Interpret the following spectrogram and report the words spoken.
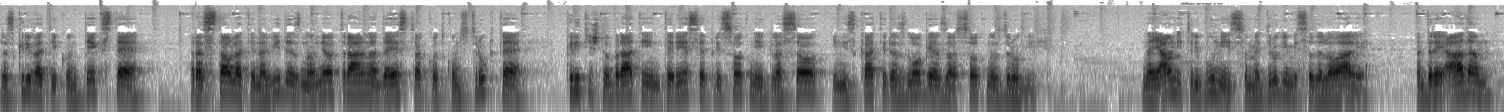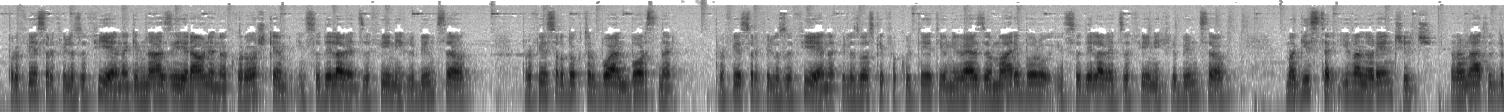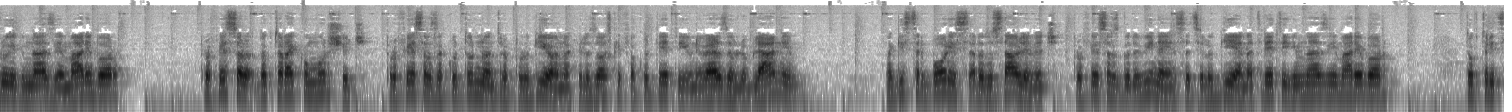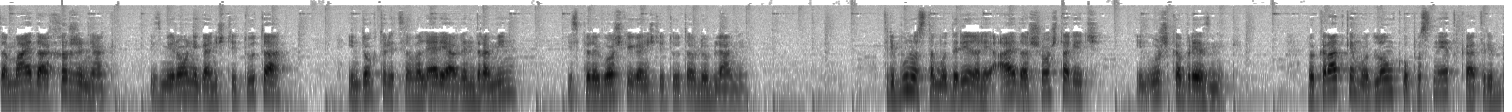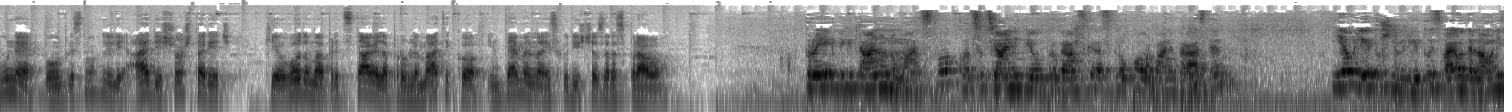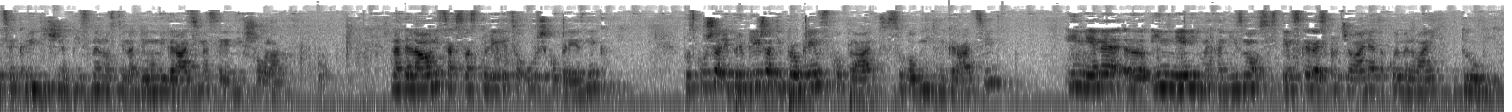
razkrivati kontekste, razstavljati navidezno neutralna dejstva kot konstrukte, kritično brati interese prisotnih glasov in iskati razloge za odsotnost drugih. Na javni tribuni so med drugimi sodelovali Andrej Adam, profesor filozofije na gimnaziji Ravne na Koroškem in sodelavec Zofijnih ljubimcev, profesor dr. Bojan Borsner, profesor filozofije na Filozofski fakulteti Univerze v Mariboru in sodelavec Zofijnih ljubimcev, magister Ivan Orenčič, ravnatelj druge gimnazije Maribor, profesor dr. Rajko Muršič, profesor za kulturno antropologijo na Filozofski fakulteti Univerze v Ljubljani, magister Boris Radosavljevič, profesor zgodovine in sociologije na tretji gimnaziji Maribor, doktorica Majda Hrženjak iz Mirovnega inštituta in doktorica Valerija Vendramin iz Pedagoškega inštituta v Ljubljani. Tribuno sta moderirali Ajda Šoštarič in Urška Breznik. V kratkem odlomku posnetka tribune bomo prisluhnili Ajdi Šoštarič, ki je uvodoma predstavila problematiko in temeljna izhodišča za razpravo. Projekt Digitalno nomadstvo kot socialni del programskega sklopa Urbane Brazde je v letošnjem letu izvajal delavnice kritične pismenosti na temu migracij na srednjih šolah. Na delavnicah sva s kolegico Urško Breznik poskušali približati problemsko plat sodobnih migracij in, njene, in njenih mehanizmov sistemskega izključevanja tako imenovanih drugih.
